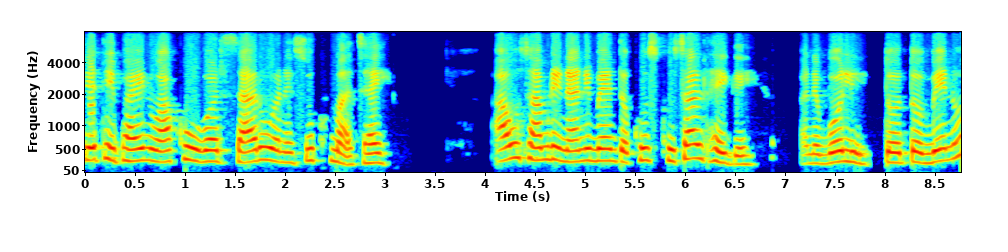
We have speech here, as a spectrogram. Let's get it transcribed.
જેથી ભાઈનું આખું વર્ષ સારું અને સુખમાં જાય. આવું સાંભળી નાની બહેન તો ખુશ ખુશાલ થઈ ગઈ અને બોલી, તો તો બેનો,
